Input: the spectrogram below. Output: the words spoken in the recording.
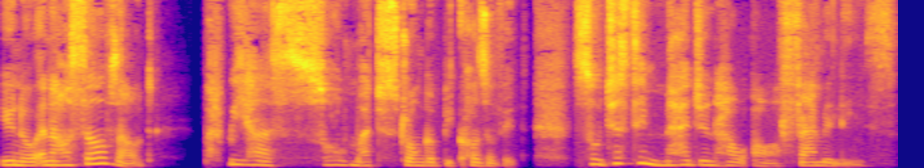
you know, and ourselves out. But we are so much stronger because of it. So just imagine how our families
